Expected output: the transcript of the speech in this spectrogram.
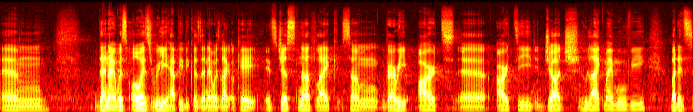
Um, then I was always really happy because then I was like, okay, it's just not like some very art uh, arty judge who like my movie, but it's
